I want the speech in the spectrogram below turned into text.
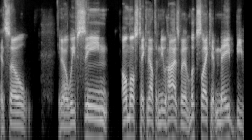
And so, you know, we've seen almost taking out the new highs, but it looks like it may be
